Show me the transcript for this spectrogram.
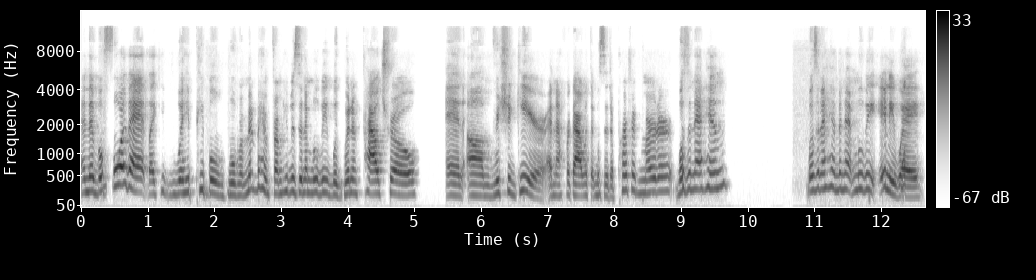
And then before that, like where people will remember him from, he was in a movie with Gwyneth Paltrow and um, Richard Gere, and I forgot what that was. It a Perfect Murder? Wasn't that him? Wasn't that him in that movie? Anyway,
